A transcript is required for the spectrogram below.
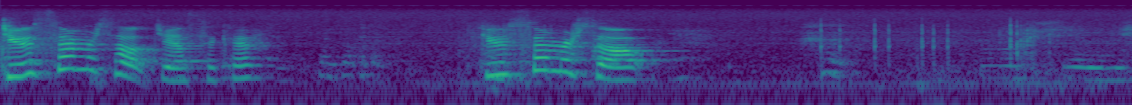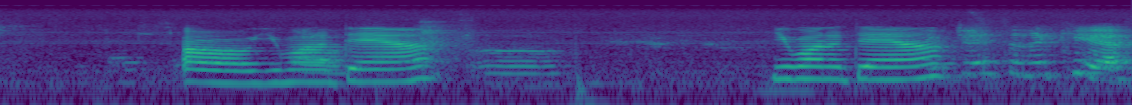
Do a somersault, Jessica. Do a somersault. Oh, you want to dance? Uh, You want to dance? give Jason a kiss.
